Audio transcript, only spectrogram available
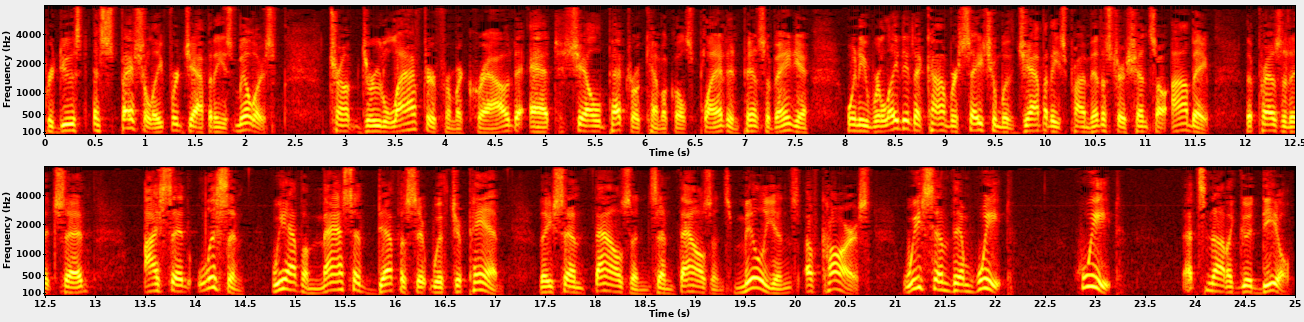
produced especially for Japanese millers. Trump drew laughter from a crowd at Shell Petrochemicals plant in Pennsylvania when he related a conversation with Japanese Prime Minister Shinzo Abe. The president said, I said, listen, we have a massive deficit with Japan. They send thousands and thousands, millions of cars. We send them wheat. Wheat. That's not a good deal.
